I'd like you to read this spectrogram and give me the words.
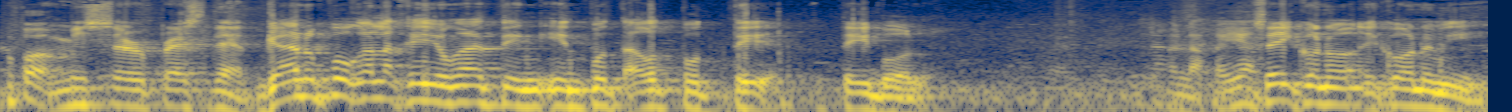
Opo, Mr. President. Gaano po kalaki yung ating input-output ta- table Malaki yan. sa econo- economy?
